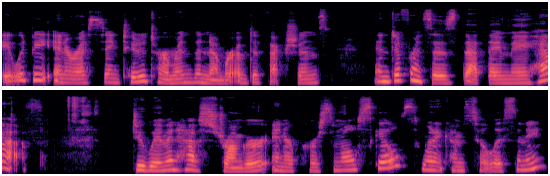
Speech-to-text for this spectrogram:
it would be interesting to determine the number of defections and differences that they may have. Do women have stronger interpersonal skills when it comes to listening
